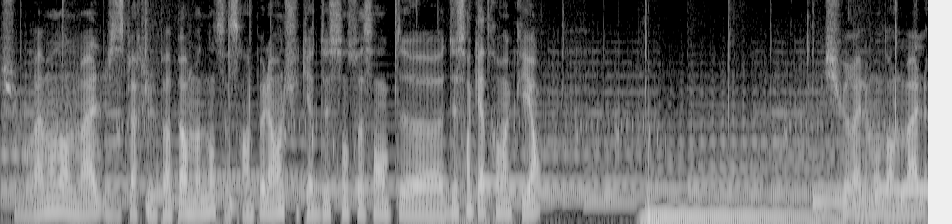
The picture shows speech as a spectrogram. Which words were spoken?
Je suis vraiment dans le mal. J'espère que je vais pas perdre maintenant. Ça sera un peu la honte. Je suis qu'à 260, 280 clients. Mais je suis réellement dans le mal.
